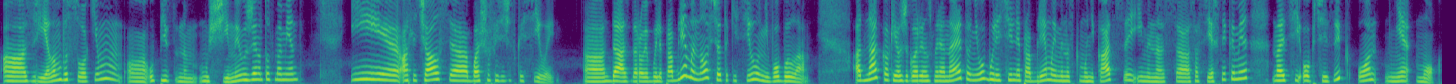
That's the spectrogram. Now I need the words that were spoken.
а, зрелым, высоким, а, упитанным мужчиной уже на тот момент и отличался большой физической силой. Да, здоровье были проблемы, но все-таки сила у него была. Однако, как я уже говорила, несмотря на это, у него были сильные проблемы именно с коммуникацией, именно со, со сверстниками. Найти общий язык он не мог.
